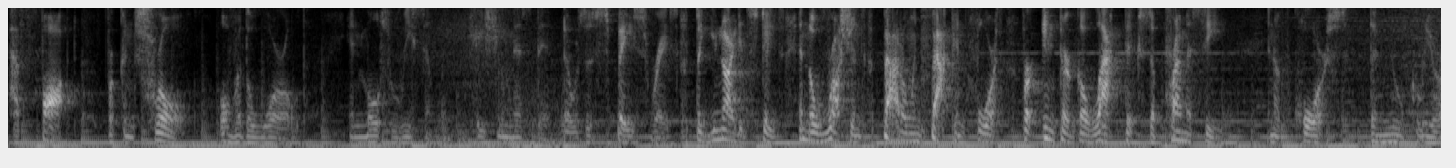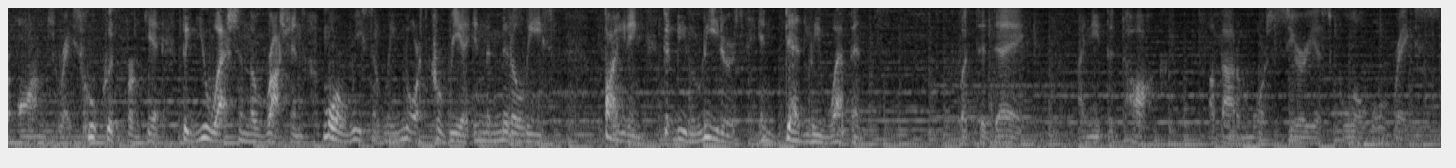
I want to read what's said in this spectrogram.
have fought for control over the world. And most recently, in case you missed it, there was a space race, the United States and the Russians battling back and forth for intergalactic supremacy. And of course, the nuclear arms race. Who could forget the US and the Russians, more recently North Korea in the Middle East, fighting to be leaders in deadly weapons. But today, I need to talk about a more serious global race.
